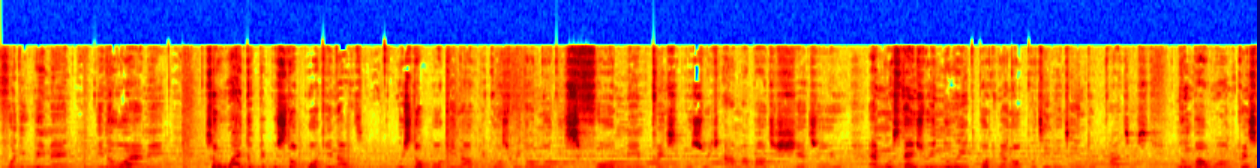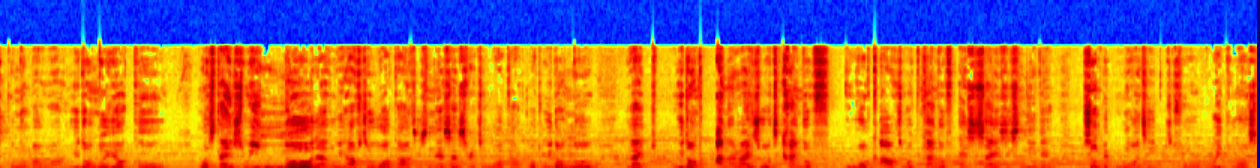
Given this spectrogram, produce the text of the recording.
for the women. You know what I mean? So why do people stop working out? We stop working out because we don't know these four main principles which I'm about to share to you. And most times we know it, but we are not putting it into practice. Number one, principle number one, you don't know your goal. Most times we know that we have to work out, it's necessary to work out, but we don't know, like, we don't analyze what kind of workout, what kind of exercise is needed. Some people want it for weight loss.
